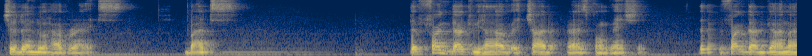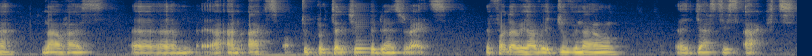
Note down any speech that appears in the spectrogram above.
children don't have rights. But the fact that we have a child rights convention, the fact that Ghana now has um, an act to protect children's rights, the fact that we have a juvenile uh, justice act,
